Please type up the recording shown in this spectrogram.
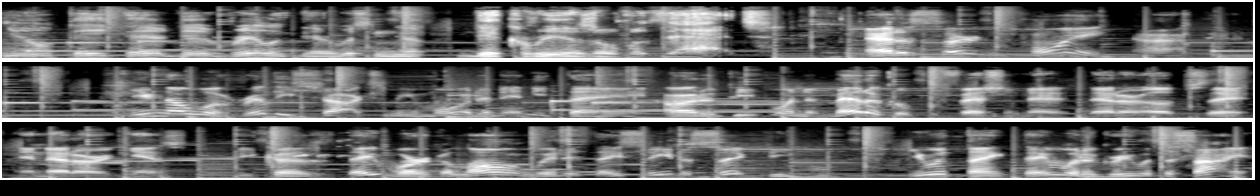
You know, they they're they're really they're risking their, their careers over that. At a certain point, I, you know what really shocks me more than anything are the people in the medical profession that, that are upset and that are against it because they work along with it. They see the sick people. You would think they would agree with the science.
